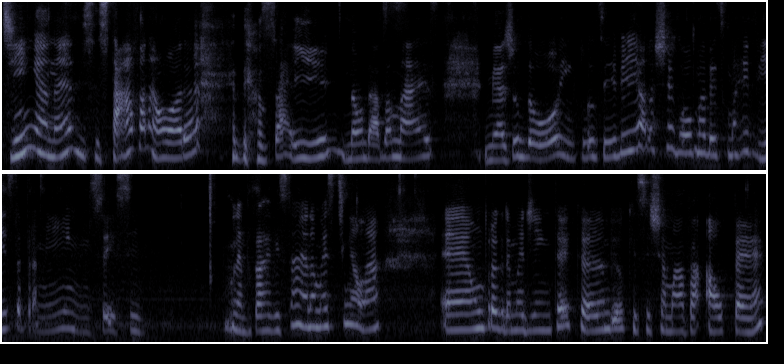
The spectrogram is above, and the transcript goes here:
tinha, né, estava na hora de eu sair, não dava mais, me ajudou, inclusive, e ela chegou uma vez com uma revista para mim, não sei se, não lembro qual revista era, mas tinha lá é, um programa de intercâmbio que se chamava Au Pair,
